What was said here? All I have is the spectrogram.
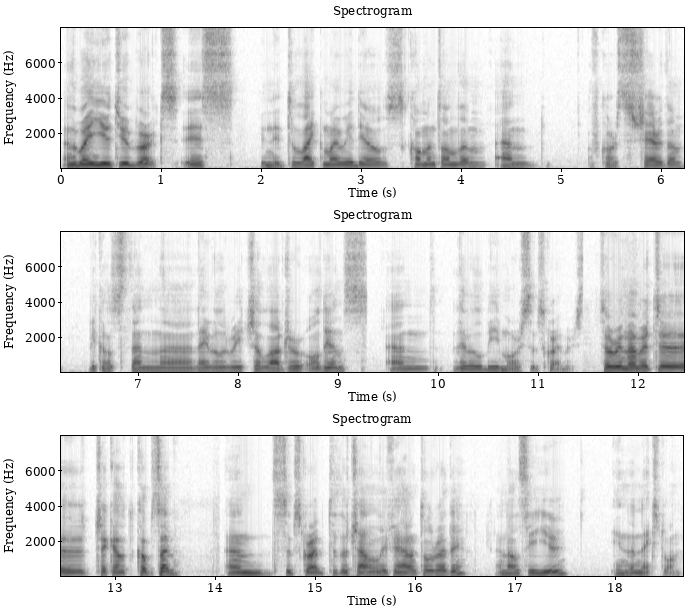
And the way YouTube works is you need to like my videos, comment on them, and of course share them because then uh, they will reach a larger audience and there will be more subscribers. So remember to check out Kobtsev and subscribe to the channel if you haven't already and I'll see you in the next one.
